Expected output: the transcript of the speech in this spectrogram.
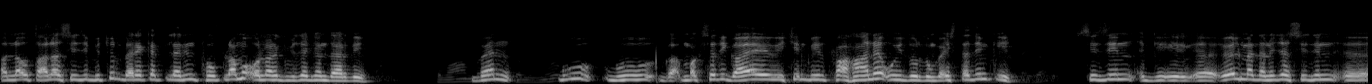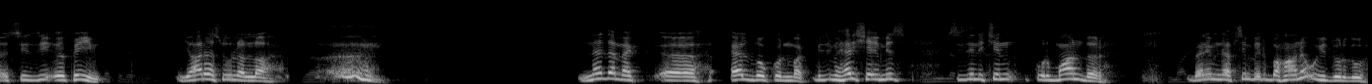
Allahu Teala sizi bütün bereketlerin toplamı olarak bize gönderdi. Ben bu bu maksadi gaye için bir bahane uydurdum ve istedim ki sizin e, ölmeden önce sizin e, sizi öpeyim. Ya Resulallah ne demek e, el dokunmak? Bizim her şeyimiz sizin için kurbandır. Benim nefsim bir bahane uydurdu.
